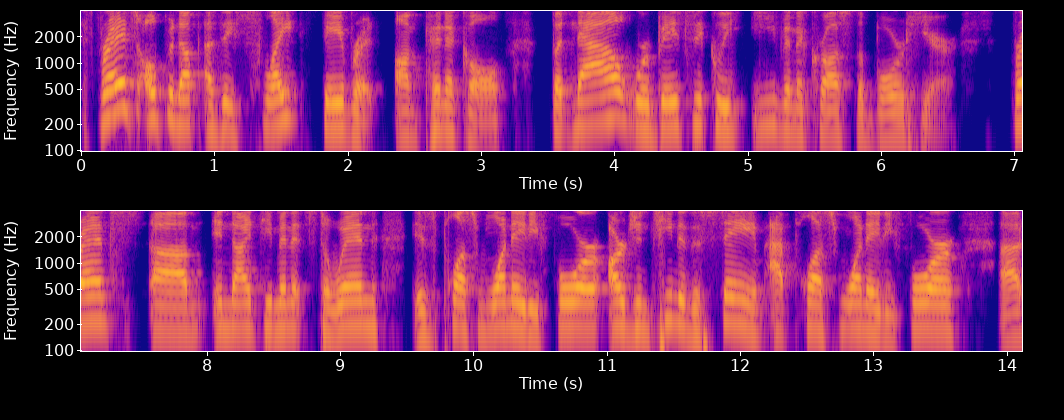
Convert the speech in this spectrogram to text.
France opened up as a slight favorite on Pinnacle, but now we're basically even across the board here. France um, in 90 minutes to win is plus 184. Argentina the same at plus 184, uh,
